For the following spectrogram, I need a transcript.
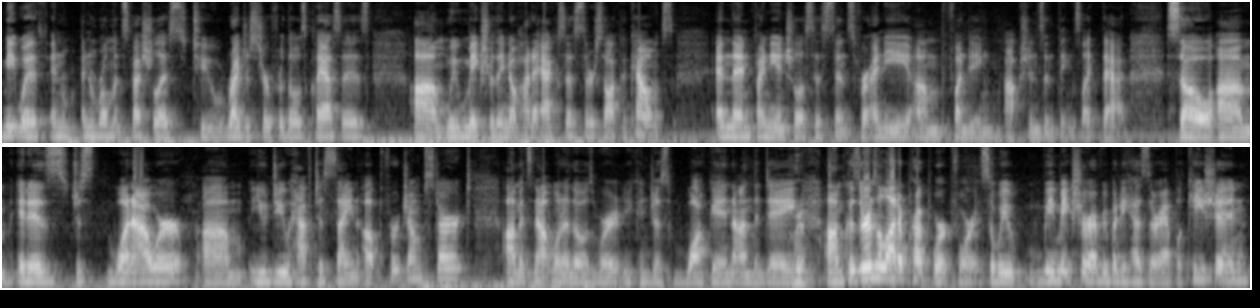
meet with an, an enrollment specialist to register for those classes. Um, we make sure they know how to access their Sauk accounts, and then financial assistance for any um, funding options and things like that. So um, it is just one hour. Um, you do have to sign up for Jumpstart. Um, it's not one of those where you can just walk in on the day because there is a lot of prep work for it. So we we make sure everybody has their application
